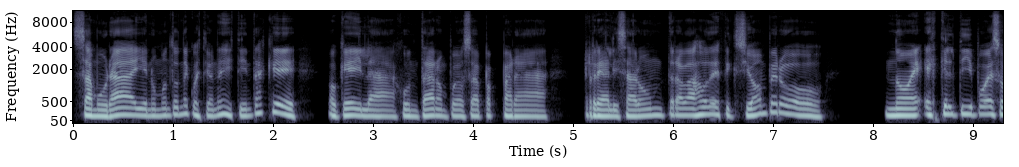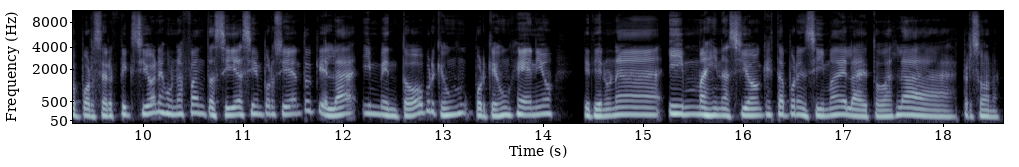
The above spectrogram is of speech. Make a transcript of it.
samuráis, en un montón de cuestiones distintas que, ok, la juntaron, pues, o sea, pa- para realizar un trabajo de ficción, pero no es, es que el tipo, eso, por ser ficción, es una fantasía 100% que la inventó porque es, un, porque es un genio que tiene una imaginación que está por encima de la de todas las personas.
